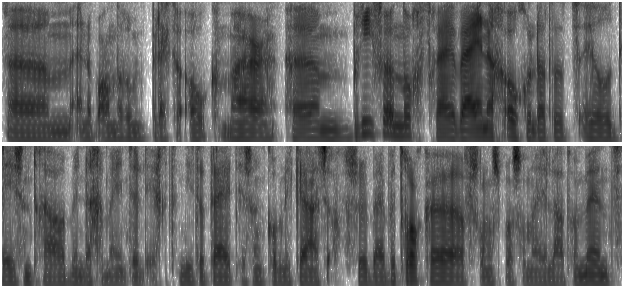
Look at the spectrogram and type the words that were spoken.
ehm, en op andere plekken ook. Maar ehm, brieven nog vrij weinig, ook omdat het heel decentraal binnen de gemeente ligt. Niet altijd is een communicatieofficer bij betrokken, of soms pas op een heel laat moment.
